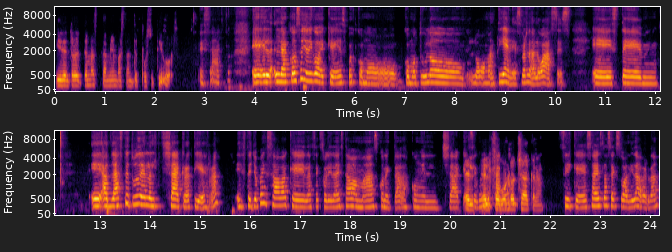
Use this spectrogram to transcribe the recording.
y dentro de temas también bastante positivos. Exacto. Eh, la, cosa yo digo es que es pues como, como tú lo, lo mantienes, ¿verdad? Lo haces. Este, mm, eh, hablaste tú del chakra tierra. Este, yo pensaba que la sexualidad estaba más conectada con el chakra. El, el segundo chakra. Sí, que esa es la sexualidad, ¿verdad?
